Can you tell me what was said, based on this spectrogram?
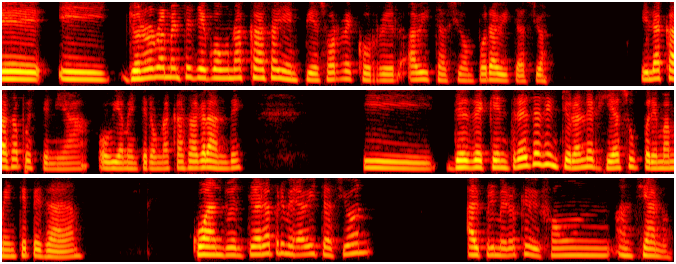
Eh, y yo normalmente llego a una casa y empiezo a recorrer habitación por habitación. Y la casa pues tenía, obviamente era una casa grande. Y desde que entré se sintió la energía supremamente pesada. Cuando entré a la primera habitación, al primero que vi fue un anciano.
